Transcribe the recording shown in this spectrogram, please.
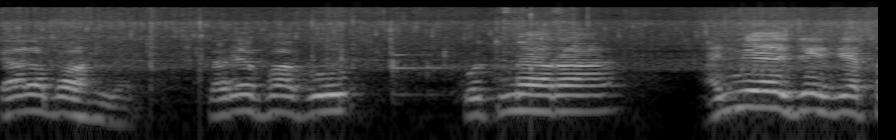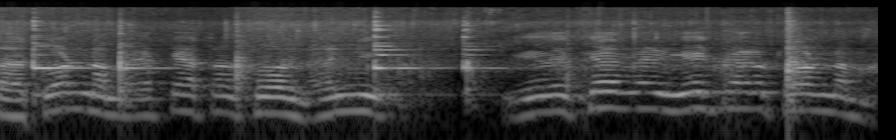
చాలా బాగుంటుంది కరివేపాకు కొత్తిమీర అన్నీ వేసేసేస్తాను చూడండి అమ్మా ఎట్టేస్తాను చూడండి. అన్నీ వేసాక వేసినాక చూడండి అమ్మా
